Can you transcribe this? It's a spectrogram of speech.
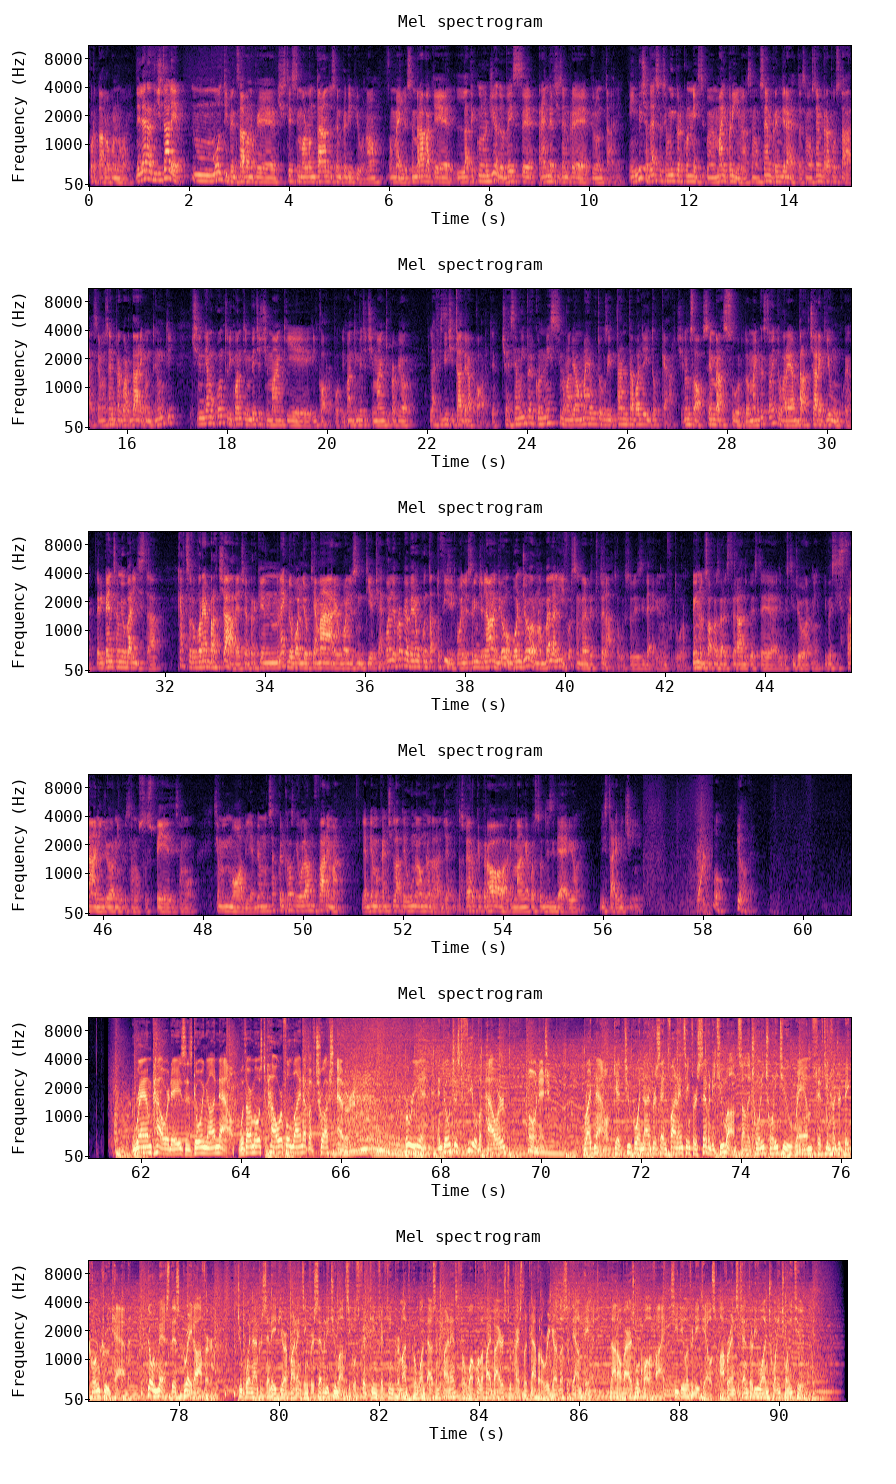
portarlo con noi. Nell'era digitale mm, molti pensavano che ci stessimo allontanando sempre di più, no? O meglio, sembrava che la tecnologia dovesse renderci sempre più lontani. E invece adesso siamo iperconnessi come mai prima, siamo sempre in diretta, siamo sempre a postare, siamo sempre a guardare i contenuti, ci rendiamo conto di quanto invece ci manchi il corpo, di quanto invece ci manchi proprio la fisicità dei rapporti. Cioè siamo iperconnessi ma non abbiamo mai avuto così tanta voglia di toccarci. Non so, sembra assurdo, ma in questo momento vorrei abbracciare chiunque. Ripenso al mio barista, cazzo lo vorrei abbracciare, cioè perché non è che lo voglio chiamare o voglio sentire, cioè voglio proprio avere un contatto fisico, voglio stringere la mano e dire oh buongiorno, bella lì, forse andrebbe tutelato questo desiderio in un futuro. Io non so cosa resterà di, queste, di questi giorni, di questi strani giorni in cui siamo sospesi, siamo, siamo immobili, abbiamo un sacco di cose che volevamo fare ma le abbiamo cancellate una a una dall'agenda. Spero che però rimanga questo desiderio di stare vicini. Oh, piove. Ram Power Days is going on now with our most powerful lineup of trucks ever. Hurry in and don't just feel the power, own it. Right now, get 2.9% financing for 72 months on the 2022 Ram 1500 Bighorn Crew Cab. Don't miss this great offer. 2.9% APR financing for 72 months equals 15.15 per month per 1,000 finance for well-qualified buyers through Chrysler Capital, regardless of down payment. Not all buyers will qualify. See dealer for details. Offer ends 1031 2022.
